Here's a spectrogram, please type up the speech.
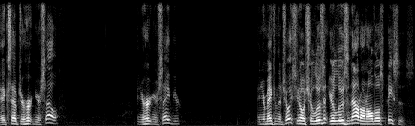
Except you're hurting yourself. And you're hurting your Savior. And you're making the choice. You know what you're losing? You're losing out on all those pieces.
